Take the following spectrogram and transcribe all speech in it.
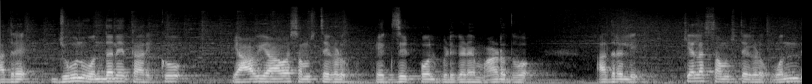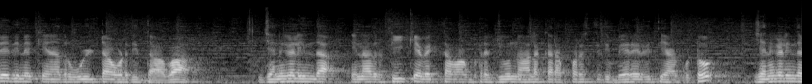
ಆದರೆ ಜೂನ್ ಒಂದನೇ ತಾರೀಕು ಯಾವ್ಯಾವ ಸಂಸ್ಥೆಗಳು ಎಕ್ಸಿಟ್ ಪೋಲ್ ಬಿಡುಗಡೆ ಮಾಡಿದ್ವೋ, ಅದರಲ್ಲಿ ಕೆಲ ಸಂಸ್ಥೆಗಳು ಒಂದೇ ದಿನಕ್ಕೆ ಏನಾದರೂ ಉಲ್ಟಾ ಹೊಡೆದಿದ್ದಾವ? ಜನಗಳಿಂದ ಏನಾದರೂ ಟೀಕೆ ವ್ಯಕ್ತವಾಗ್ಬಿಟ್ರೆ ಜೂನ್ ನಾಲ್ಕರ ಪರಿಸ್ಥಿತಿ ಬೇರೆ ರೀತಿ ಆಗ್ಬಿಟ್ಟು ಜನಗಳಿಂದ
